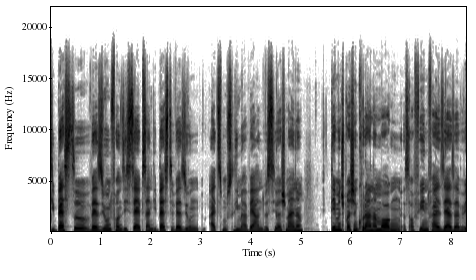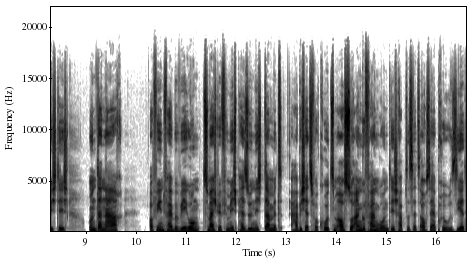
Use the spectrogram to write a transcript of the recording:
die beste Version von sich selbst sein, die beste Version als Muslima werden. Wisst ihr, was ich meine? Dementsprechend Koran am Morgen ist auf jeden Fall sehr, sehr wichtig. Und danach auf jeden Fall Bewegung. Zum Beispiel für mich persönlich, damit habe ich jetzt vor kurzem auch so angefangen und ich habe das jetzt auch sehr priorisiert.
